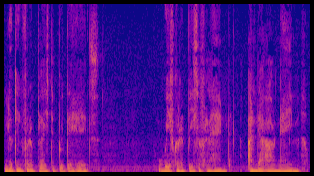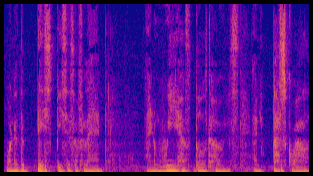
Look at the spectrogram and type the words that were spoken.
looking for a place to put their heads. We've got a piece of land under our name, one of the best pieces of land. And we have built homes, and Pasquale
